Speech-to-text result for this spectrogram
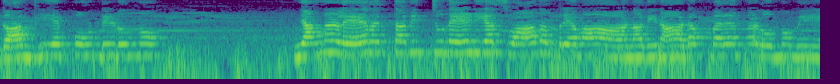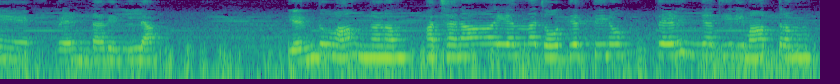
ഗാന്ധിയെ പൂണ്ടിടുന്നു? ഞങ്ങളേറെ തവിച്ചു നേടിയ സ്വാതന്ത്ര്യമാണ് അതിനാഡംബരങ്ങളൊന്നുമേ വേണ്ടതില്ല. എന്തു വാങ്ങണം അച്ഛനായി എന്ന ചോദ്യത്തിനു തെളിഞ്ഞ തിരി മാത്രം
